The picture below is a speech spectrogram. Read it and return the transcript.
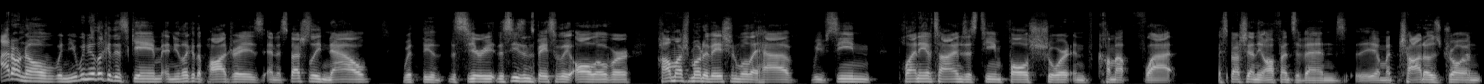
I don't know when you when you look at this game and you look at the Padres, and especially now with the the series, the season's basically all over. How much motivation will they have? We've seen plenty of times this team fall short and come up flat, especially on the offensive end. You know, Machado's drawing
